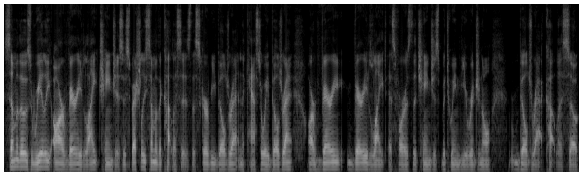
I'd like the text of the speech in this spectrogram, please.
some of those really are very light changes, especially some of the cutlasses. The Scurvy Bilge Rat and the Castaway Bilge Rat are very, very light as far as the changes between the original Bilge Rat cutlass. So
